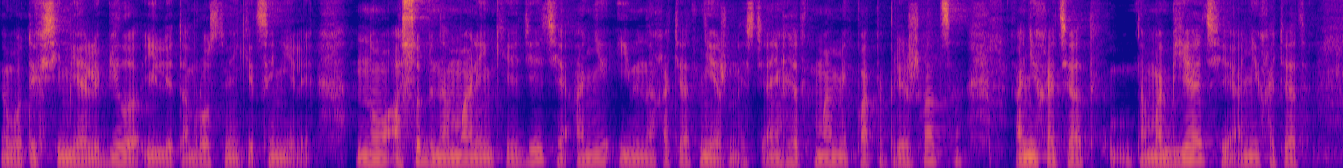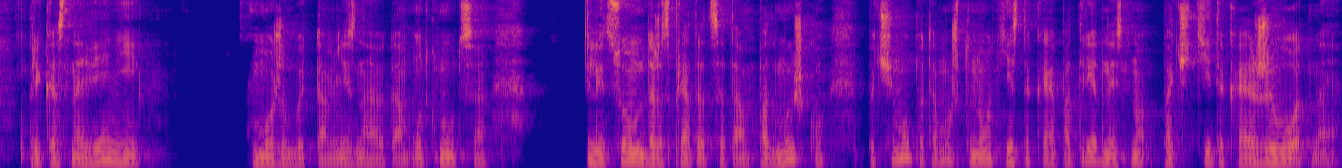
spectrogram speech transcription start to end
вот их семья любила или там родственники ценили. Но особенно маленькие дети, они именно хотят нежности. Они хотят к маме, к папе прижаться, они хотят там объятий, они хотят прикосновений, может быть, там, не знаю, там уткнуться лицом, даже спрятаться там в подмышку. Почему? Потому что, ну, вот есть такая потребность, но почти такая животная.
